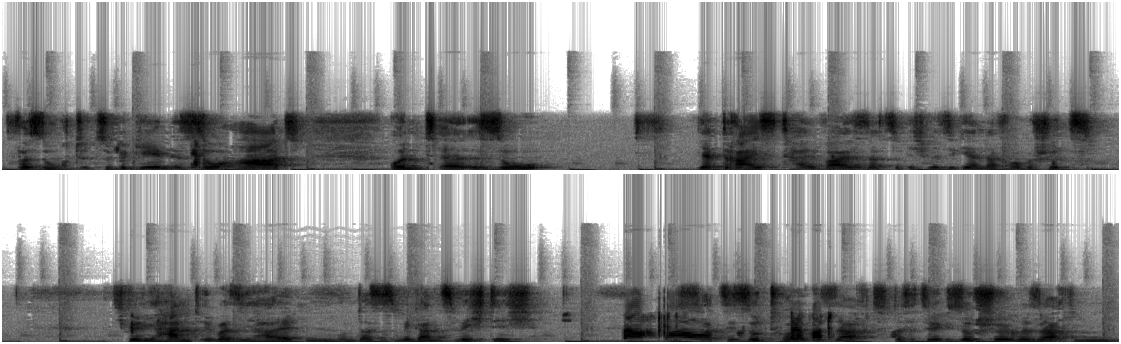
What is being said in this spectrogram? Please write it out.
versucht zu begehen, ist so hart und äh, so ja, dreist teilweise, sagt sie, ich will sie gerne davor beschützen. Ich will die Hand über sie halten und das ist mir ganz wichtig. Ach, wow. Das hat sie so toll gesagt, das hat sie wirklich so schön gesagt und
